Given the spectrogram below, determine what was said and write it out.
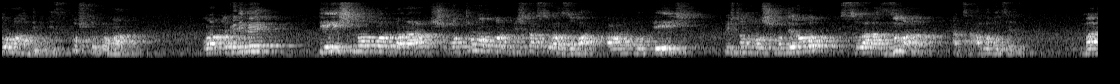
প্রমাণ দিব, স্পষ্ট প্রমাণ। কোরআন কারিমে তেইশ নম্বর পাড়া সতেরো নম্বর পৃষ্ঠা সোলা জুমা পাড়া নম্বর তেইশ, পৃষ্ঠা নম্বর সতেরো সোলা জুমা আচ্ছা আল্লাহ বলছেন, মা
